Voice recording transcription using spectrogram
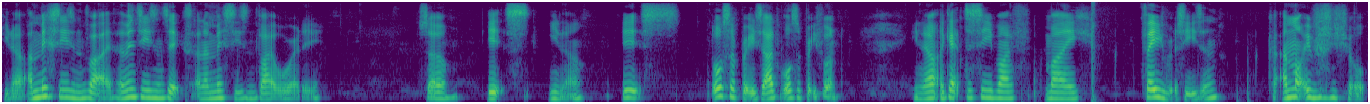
you know, I missed season 5. I'm in season 6 and I missed season 5 already. So, it's, you know, it's also pretty sad, but also pretty fun. You know, I get to see my my favourite season. I'm not even sure.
